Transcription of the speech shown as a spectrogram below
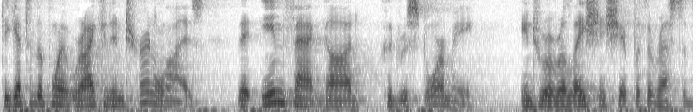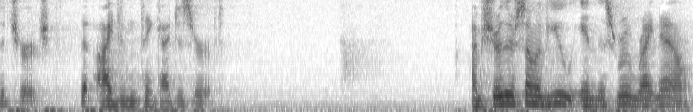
to get to the point where I could internalize that, in fact, God could restore me into a relationship with the rest of the church that I didn't think I deserved. I'm sure there's some of you in this room right now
